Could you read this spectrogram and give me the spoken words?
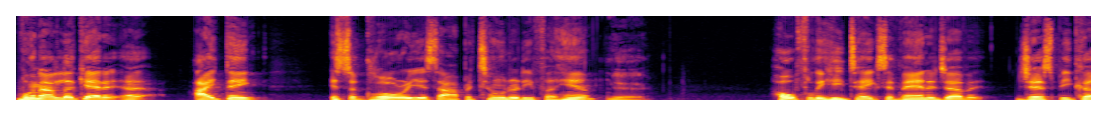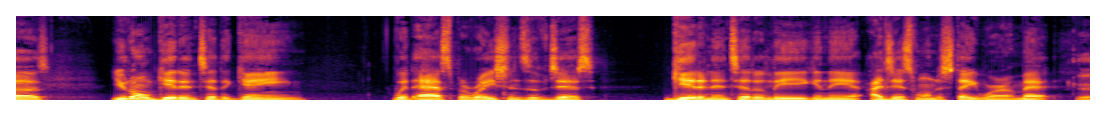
when I look at it, uh, I think it's a glorious opportunity for him. Yeah. Hopefully he takes advantage of it just because you don't get into the game with aspirations of just getting into the league and then I just want to stay where I'm at. Yeah.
